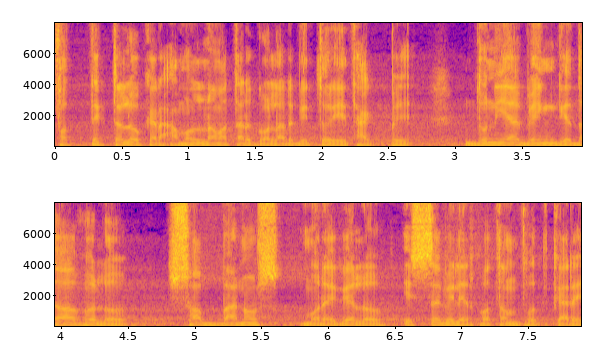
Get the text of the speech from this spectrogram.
প্রত্যেকটা লোকের আমল নামা তার গলার ভিতরেই থাকবে। দুনিয়া ভেঙ্গে দেওয়া হলো, সব মানুষ মরে গেল। ইসরাবিলের প্রথম ফুৎকারে।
